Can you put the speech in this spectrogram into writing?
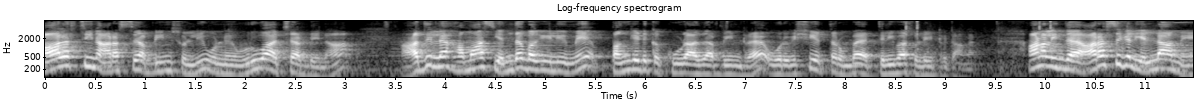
பாலஸ்தீன் அரசு அப்படின்னு சொல்லி ஒன்று உருவாச்சு அப்படின்னா அதில் ஹமாஸ் எந்த வகையிலையுமே பங்கெடுக்கக்கூடாது அப்படின்ற ஒரு விஷயத்தை ரொம்ப தெளிவாக சொல்லிட்டு இருக்காங்க. ஆனால் இந்த அரசுகள் எல்லாமே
